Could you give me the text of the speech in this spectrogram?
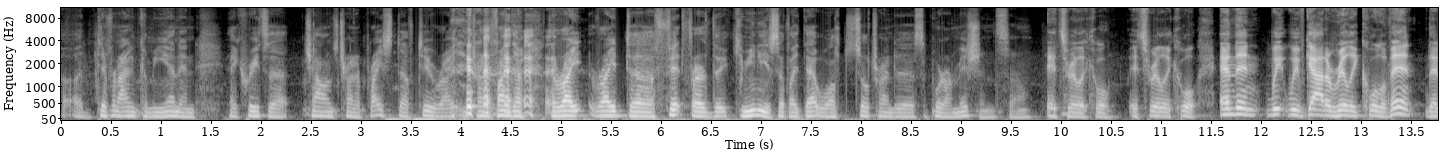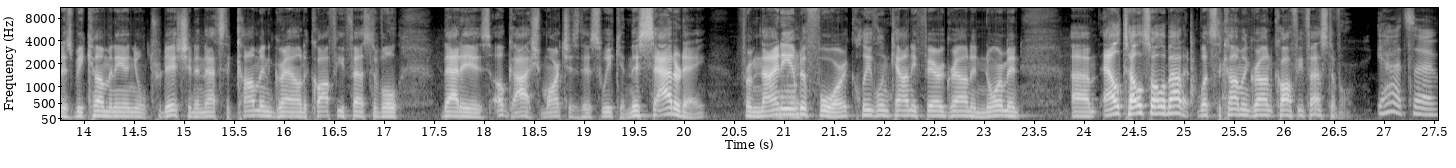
a different item coming in, and that creates a challenge trying to price stuff too, right? And trying to find the, the right right uh, fit for the community and stuff like that, while still trying to support our mission. So It's really cool. It's really cool. And then we, we've got a really cool event that has become an annual tradition, and that's the Common Ground Coffee Festival. That is, oh gosh, March is this weekend. This Saturday from 9 a.m. to 4, Cleveland County Fairground in Norman. Um, Elle, tell us all about it. What's the Common Ground Coffee Festival? Yeah, it's a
